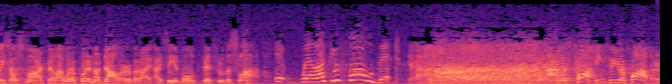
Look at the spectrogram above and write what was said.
Don't, don't be so smart, Bill. I would have put in a dollar, but I, I see it won't fit through the slot. It will if you fold it. I was talking to your father. All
